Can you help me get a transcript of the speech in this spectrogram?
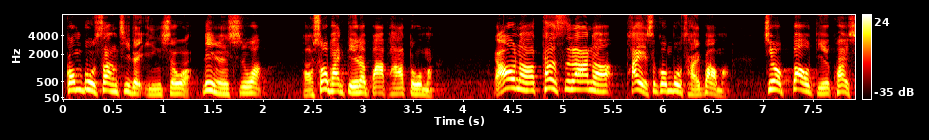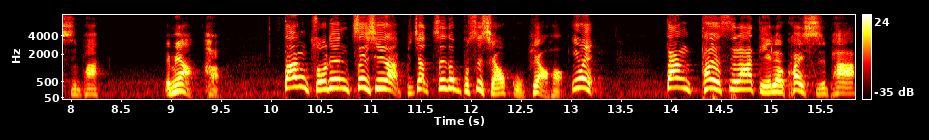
公布上季的营收啊，令人失望。好，收盘跌了八趴多嘛。然后呢，特斯拉呢，它也是公布财报嘛，就暴跌快十趴，有没有？好，当昨天这些啊比较，这都不是小股票哈，因为当特斯拉跌了快十趴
